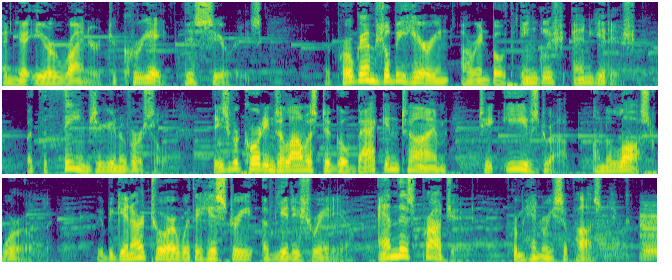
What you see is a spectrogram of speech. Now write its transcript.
and Yair Reiner to create this series. The programs you'll be hearing are in both English and Yiddish, but the themes are universal. These recordings allow us to go back in time to eavesdrop on a lost world. We begin our tour with a history of Yiddish radio and this project from Henry Sapoznik.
